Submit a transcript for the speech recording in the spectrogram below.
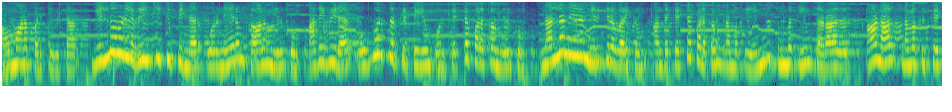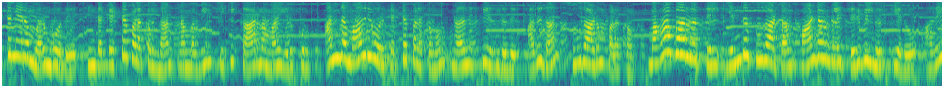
அவமானப்படுத்தி விட்டார். எல்லோருடைய வீழ்ச்சிக்கு பின்னர் ஒரு நேரம் காலம் இருக்கும். அதை விட ஒவ்வொருத்தர்கிட்டையும் ஒரு கெட்ட பழக்கம் இருக்கும். நல்ல நேரம் இருக்கிற வரைக்கும் அந்த கெட்ட பழக்கம் நமக்கு எந்த துன்பத்தையும் தராது. ஆனால் நமக்கு கெட்ட நேரம் வரும்போது இந்த கெட்ட பழக்கம் தான் நம்ம வீழ்ச்சிக்கு காரணமாய் இருக்கும். அந்த மாதிரி ஒரு கெட்ட பழக்கமும் நலனுக்கு இருந்தது. அதுதான் சூதாடும் பழக்கம். மகாபாரதத்தில் எந்த சூதாட்டம் பாண்டவர்களை தெருவில் நிறுத்தியதோ அதே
